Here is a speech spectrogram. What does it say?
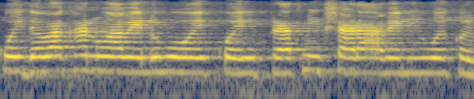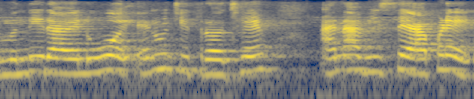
કોઈ દવાખાનું આવેલું હોય, કોઈ પ્રાથમિક શાળા આવેલી હોય, કોઈ મંદિર આવેલું હોય, એનું ચિત્ર છે. આના વિશે આપણે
